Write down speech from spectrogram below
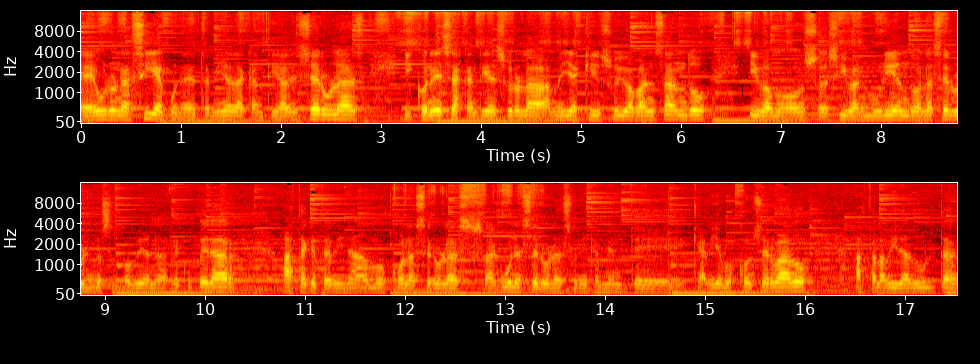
eh, uno nacía con una determinada cantidad de células y con esas cantidades de células a medida que eso iba avanzando íbamos, eh, se iban muriendo las células y no se volvían a recuperar hasta que terminábamos con las células, algunas células únicamente que habíamos conservado hasta la vida adulta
